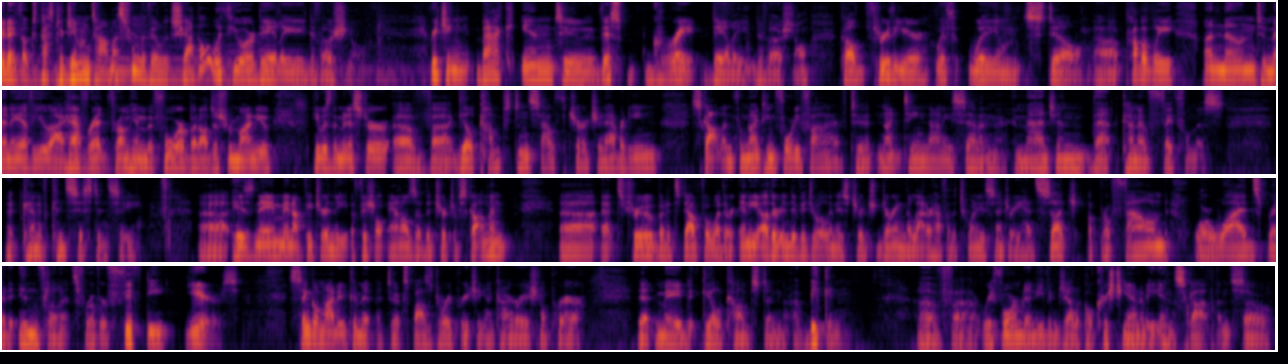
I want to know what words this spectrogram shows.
Good day, folks. Pastor Jim Thomas from the Village Chapel with your daily devotional. Reaching back into this great daily devotional called Through the Year with William Still. Uh, probably unknown to many of you. I have read from him before, but I'll just remind you he was the minister of uh, South Church in Aberdeen, Scotland from 1945 to 1997. Imagine that kind of faithfulness, that kind of consistency. Uh, his name may not feature in the official annals of the Church of Scotland, uh, that's true, but it's doubtful whether any other individual in his church during the latter half of the 20th century had such a profound or widespread influence for over 50 years. Single minded commitment to expository preaching and congregational prayer that made Gilcomston a beacon of uh, Reformed and evangelical Christianity in Scotland. So,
